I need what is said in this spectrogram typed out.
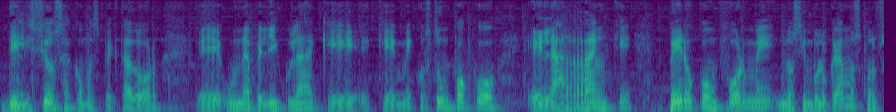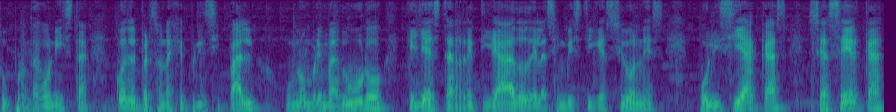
deliciosa como espectador. Eh, una película que, que me costó un poco el arranque, pero conforme nos involucramos con su protagonista, con el personaje principal, un hombre maduro que ya está retirado de las investigaciones policíacas, se acerca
